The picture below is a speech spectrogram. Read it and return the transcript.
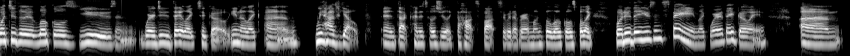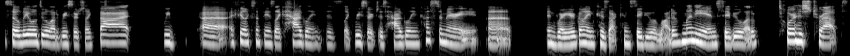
what do the locals use and where do they like to go? You know, like um we have Yelp and that kind of tells you like the hot spots or whatever among the locals, but like what do they use in Spain? Like where are they going? Um, so Leo will do a lot of research like that. We uh, I feel like something is like haggling is like research is haggling customary uh, and where you're going because that can save you a lot of money and save you a lot of tourist traps.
